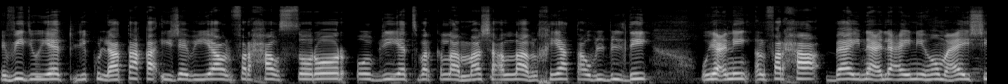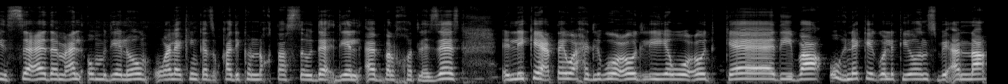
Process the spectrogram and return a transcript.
فيديوهات اللي كلها طاقة إيجابية والفرحة والسرور وبنيات تبارك الله ما شاء الله بالخياطة وبالبلدي. ويعني الفرحة باينة على عينيهم عايشين السعادة مع الأم ديالهم ولكن كتبقى ديك النقطة السوداء ديال الأب الخوت العزاز اللي كيعطي واحد الوعود اللي هي وعود كاذبة. وهنا كيقول لك يونس بأن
